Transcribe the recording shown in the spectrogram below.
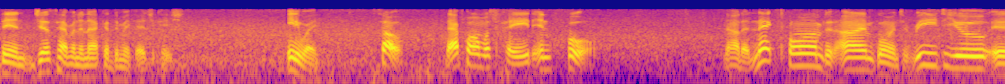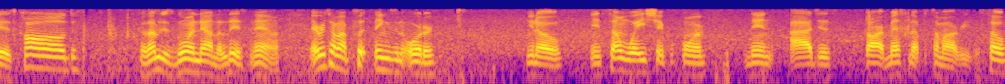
than just having an academic education. Anyway, so that poem was paid in full. Now, the next poem that I'm going to read to you is called, because I'm just going down the list now. Every time I put things in order, you know, in some way, shape, or form, then I just start messing up for some odd reason. So,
